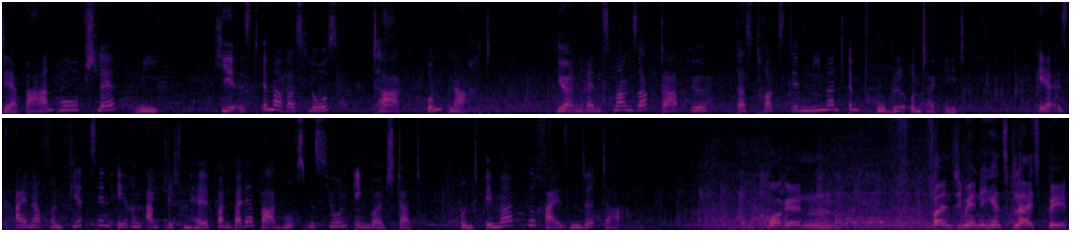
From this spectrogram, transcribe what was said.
Der Bahnhof schläft nie. Hier ist immer was los, Tag und Nacht. Jörn Renzmann sorgt dafür, dass trotzdem niemand im Trubel untergeht. Er ist einer von 14 ehrenamtlichen Helfern bei der Bahnhofsmission Ingolstadt und immer für Reisende da. Morgen. Fallen Sie mir nicht ins Gleisbeet.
